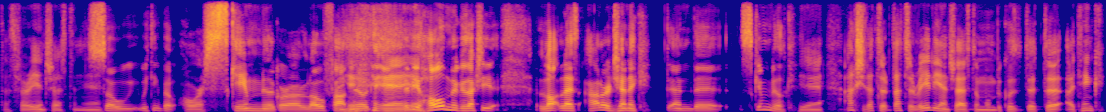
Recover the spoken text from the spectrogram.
that's very interesting. Yeah. So we think about oh, our skim milk or our low fat milk. yeah, Maybe yeah. whole milk is actually a lot less allergenic than the skim milk. Yeah, actually, that's a that's a really interesting one because the, the I think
